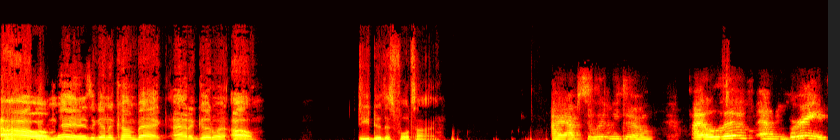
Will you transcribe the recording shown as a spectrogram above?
Oh man, is it gonna come back? I had a good one. Oh, do you do this full time? I absolutely do. I live and breathe.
